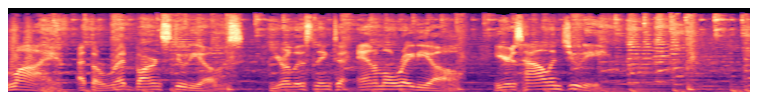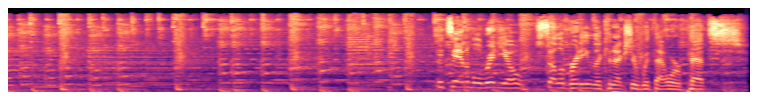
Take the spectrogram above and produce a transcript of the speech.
Live at the Red Barn Studios. You're listening to Animal Radio. Here's Hal and Judy. It's Animal Radio, celebrating the connection with our pets.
